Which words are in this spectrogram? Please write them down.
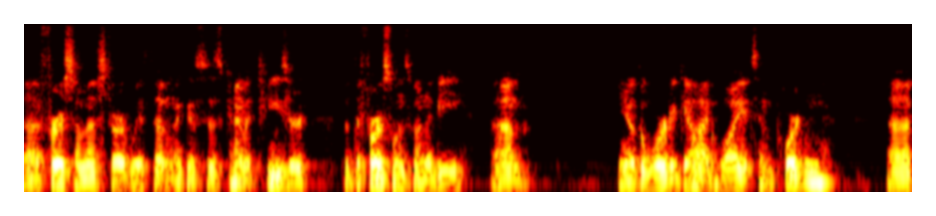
Uh, first, I'm going to start with, um, I guess this is kind of a teaser, but the first one's going to be, um, you know, the Word of God, why it's important, uh,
